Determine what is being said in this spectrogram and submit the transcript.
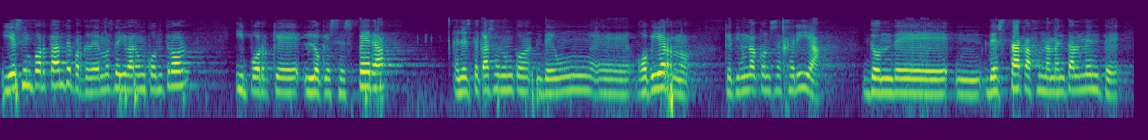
Y es importante porque debemos de llevar un control y porque lo que se espera, en este caso de un, de un Gobierno que tiene una consejería donde mm, destaca fundamentalmente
